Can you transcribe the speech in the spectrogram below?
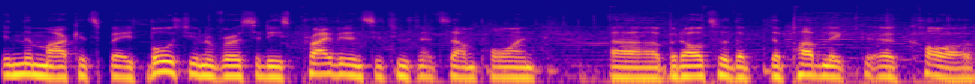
in the market space, both universities, private institutions at some point, uh, but also the, the public uh, call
